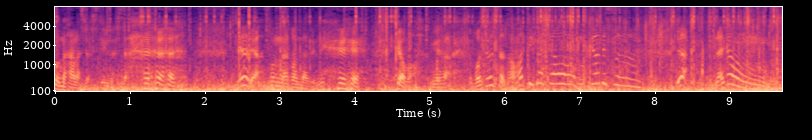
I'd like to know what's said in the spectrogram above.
そんな話をしてみました。ではでは、そんなこんなでね、今日も皆さん、ぼちぼちと頑張っていきましょう。目標です。では、ライドン。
